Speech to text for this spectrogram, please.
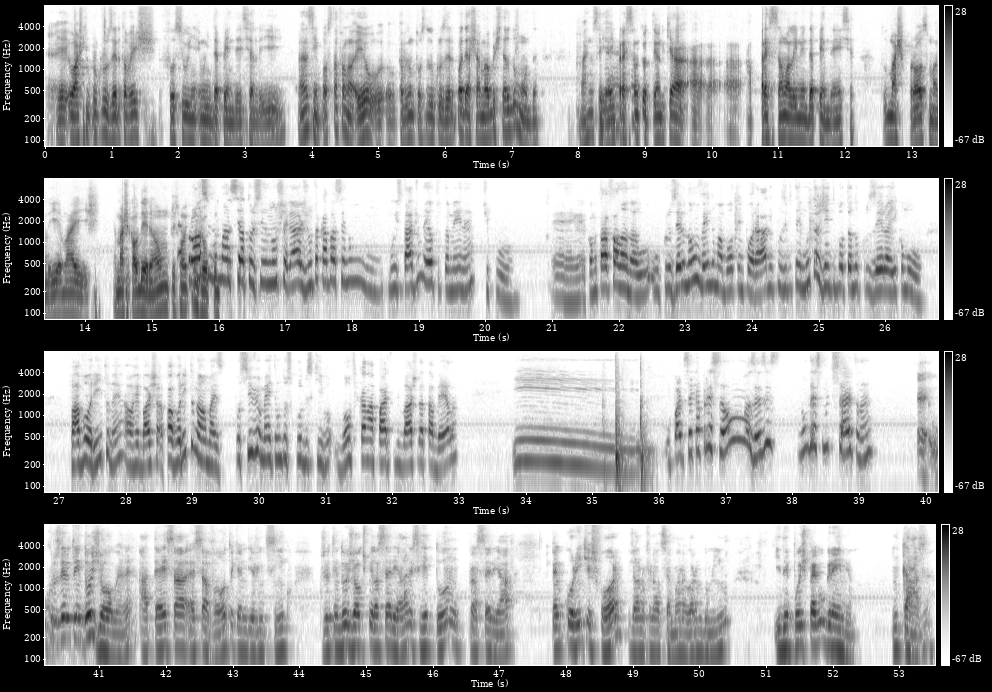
é. Eu acho que para o Cruzeiro talvez fosse o um Independência ali. Mas assim, posso estar falando. Eu, eu talvez um torcedor do Cruzeiro pode achar a maior besteira do mundo. Né? Mas não sei. A é, impressão é. que eu tenho é que a, a, a, pressão ali no Independência, tudo mais próximo ali, é mais, é mais caldeirão, principalmente é próximo, no jogo. Mas se a torcida não chegar junto, acaba sendo um, um estádio neutro também, né? Tipo, é, como eu estava falando, o, o, Cruzeiro não vem de uma boa temporada, inclusive tem muita gente botando o Cruzeiro aí como favorito, né? Ao rebaixar. Favorito não, mas possivelmente um dos clubes que vão ficar na parte de baixo da tabela. E, e pode ser que a pressão, às vezes, não desse muito certo, né? É, o Cruzeiro tem dois jogos, né? Até essa, essa volta, que é no dia 25. O Cruzeiro tem dois jogos pela Série A, nesse retorno para a Série A. Pega o Corinthians fora, já no final de semana, agora no domingo e depois pega o Grêmio em casa.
